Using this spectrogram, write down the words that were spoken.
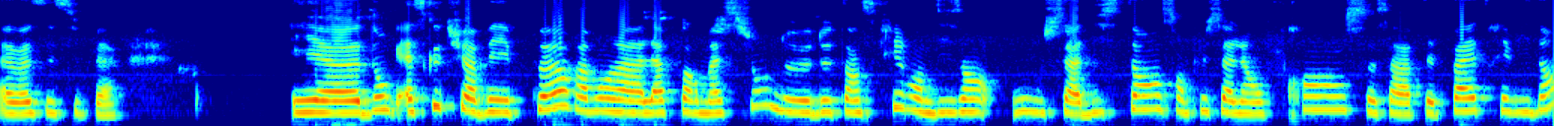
Ah bah c'est super. Et euh, donc, est-ce que tu avais peur avant la, formation de, de t'inscrire en te disant ou c'est à distance, en plus elle est en France, ça va peut-être pas être évident,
